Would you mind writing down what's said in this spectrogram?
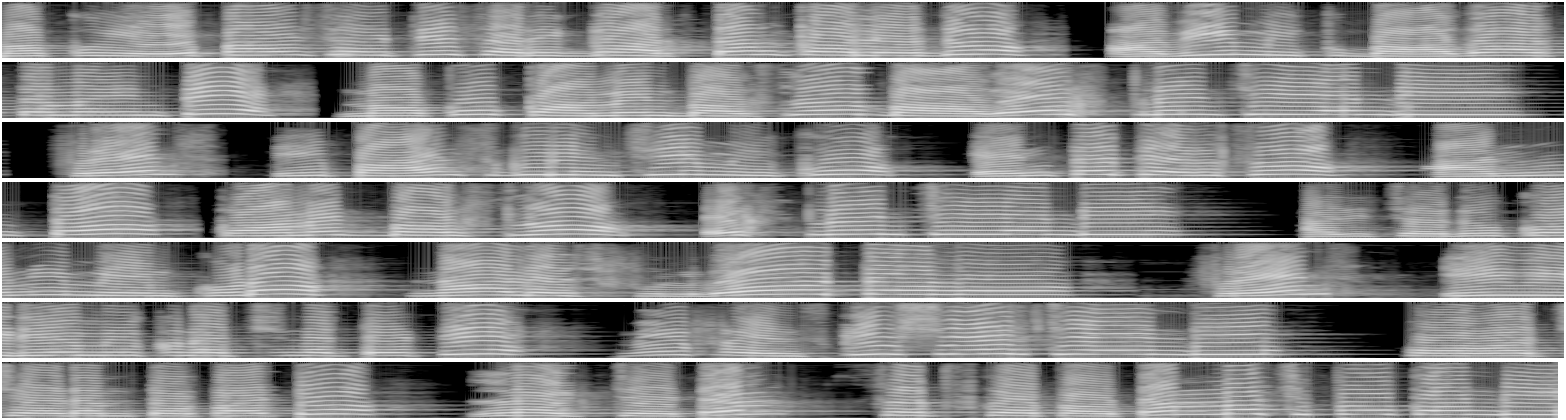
మాకు ఏ పాయింట్స్ అయితే సరిగ్గా అర్థం కాలేదు అవి మీకు బాగా అర్థమైంటే మాకు కామెంట్ బాక్స్లో బాగా ఎక్స్ప్లెయిన్ చేయండి. ఫ్రెండ్స్ ఈ పాయింట్స్ గురించి మీకు ఎంత తెలుసో అంతా కామెంట్ బాక్స్లో ఎక్స్ప్లెయిన్ చేయండి. అది చదువుకొని మేము కూడా నాలెడ్జ్ఫుల్గా అవుతాము. ఫ్రెండ్స్ ఈ వీడియో మీకు నచ్చినట్టయితే మీ ఫ్రెండ్స్కి షేర్ చేయండి. ఫార్వర్డ్ చేయడంతో పాటు లైక్ చేయటం సబ్స్క్రైబ్ అవటం మర్చిపోకండి.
